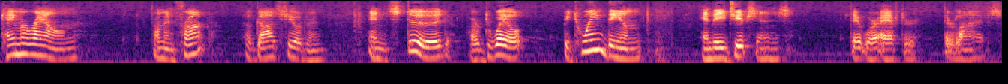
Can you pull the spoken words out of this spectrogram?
came around from in front of God's children and stood or dwelt between them and the Egyptians that were after their lives.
